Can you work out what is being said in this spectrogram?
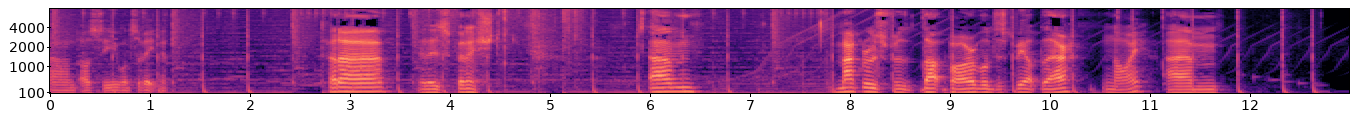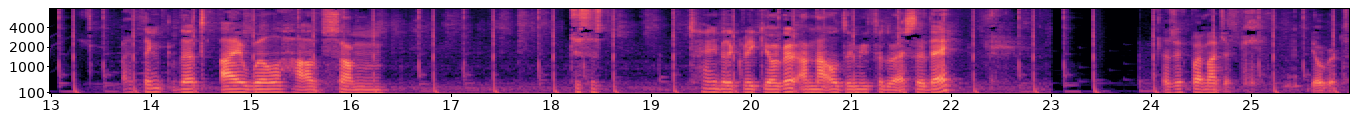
and I'll see you once I've eaten it. Ta-da! It is finished. Um, macros for that bar will just be up there now. Um, I think that I will have some, just a tiny bit of Greek yogurt and that'll do me for the rest of the day. As if by magic, yogurt.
